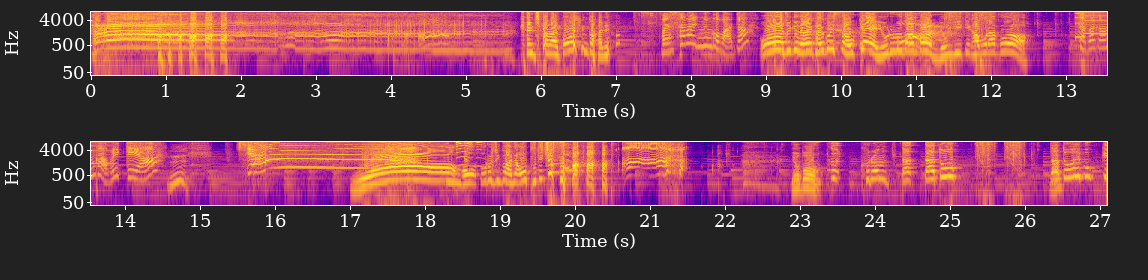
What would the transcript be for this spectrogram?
괜찮아 떨어진 거 아니야? 뭐야 살아있는 거 맞아? 와 저기 나 갈고 있어. 오케이 요루루도 한번 용기 있게 가보라고. 자 그럼 가볼게요 음. 와, 어 떨어진 거 아니야? 어 부딪혔어. 여보, 그 그럼 나 나도 나도 해볼게.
